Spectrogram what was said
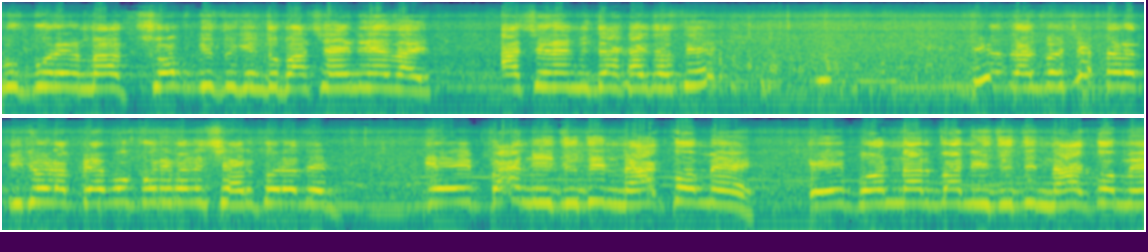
পুকুরের মাছ সব কিছু কিন্তু বাসায় নিয়ে যায়। আসেন আমি দেখাই যাচ্ছি প্রিয় দেশবাসী, আপনারা ভিডিওটা ব্যাপক পরিমাণে শেয়ার করে দেন। এই পানি যদি না কমে এই বন্যার পানি যদি না কমে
